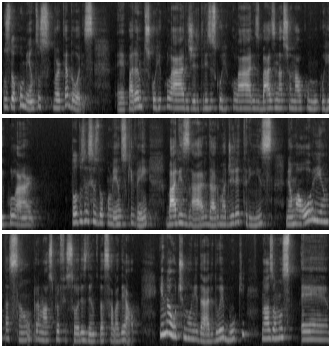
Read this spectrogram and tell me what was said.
os documentos norteadores. É, parâmetros curriculares, diretrizes curriculares, base nacional comum curricular, todos esses documentos que vêm balizar, dar uma diretriz, né, uma orientação para nós professores dentro da sala de aula. E na última unidade do e-book, nós vamos é,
